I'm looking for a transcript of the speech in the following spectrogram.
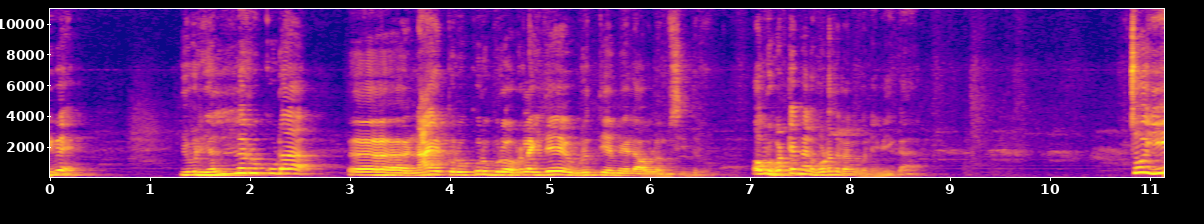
ಇವೆ. ಇವರೆಲ್ಲರೂ ಕೂಡ ನಾಯಕರು, ಕುರುಬರು ಅವರೆಲ್ಲ ಇದೇ ವೃತ್ತಿಯ ಮೇಲೆ ಅವಲಂಬಿಸಿದ್ರು. ಅವರು ಹೊಟ್ಟೆ ಮೇಲೆ ಹೊಡೆದ್ರಲ್ವ ನೀವೀಗ? ಸೊ ಈ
